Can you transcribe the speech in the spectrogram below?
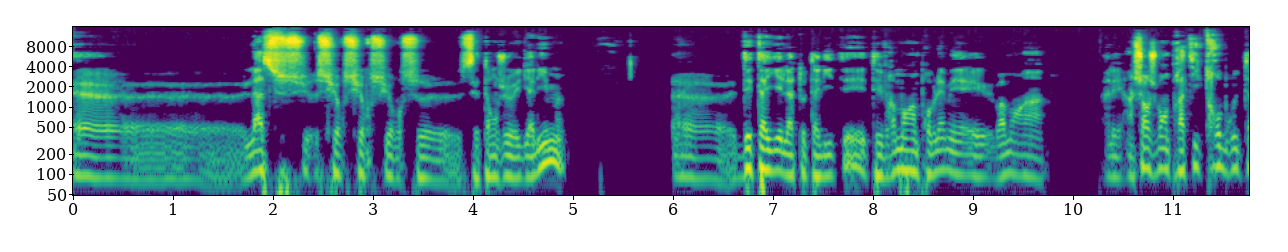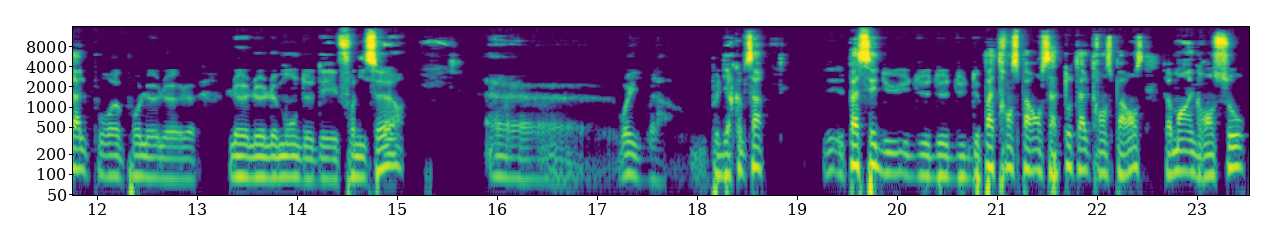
Euh, là sur sur sur, sur ce, cet enjeu Egalim, euh, détailler la totalité était vraiment un problème et vraiment un, allez, un changement de pratique trop brutal pour pour le le, le, le monde des fournisseurs. Euh, oui, voilà, on peut le dire comme ça. Passer du, de, de, de, pas transparence à totale transparence, c'est vraiment un grand saut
